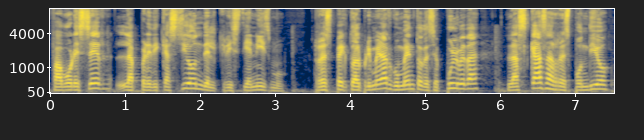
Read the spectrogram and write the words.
favorecer la predicación del cristianismo. Respecto al primer argumento de Sepúlveda, Las Casas respondió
